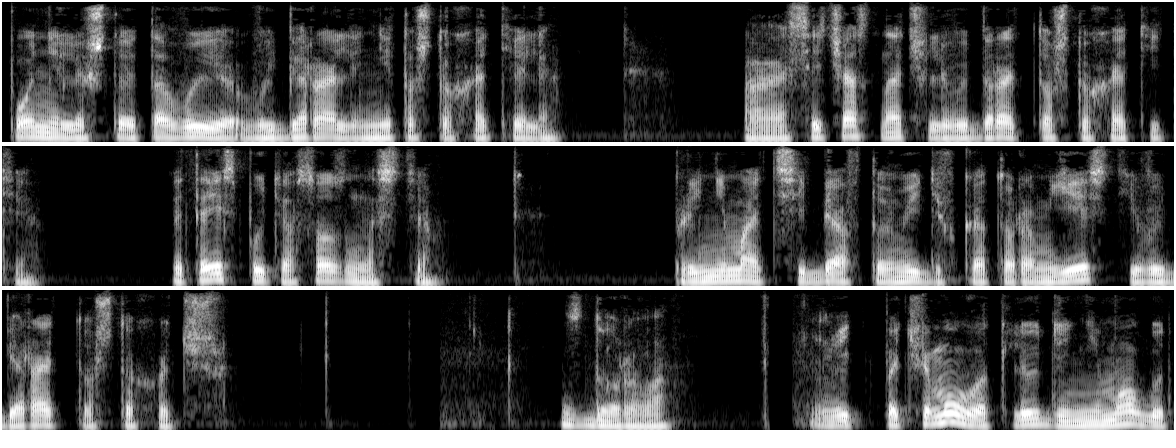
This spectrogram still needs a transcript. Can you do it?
Поняли, что это вы выбирали не то, что хотели. А сейчас начали выбирать то, что хотите. Это есть путь осознанности. Принимать себя в том виде, в котором есть, и выбирать то, что хочешь. Здорово. Ведь почему вот люди не могут,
